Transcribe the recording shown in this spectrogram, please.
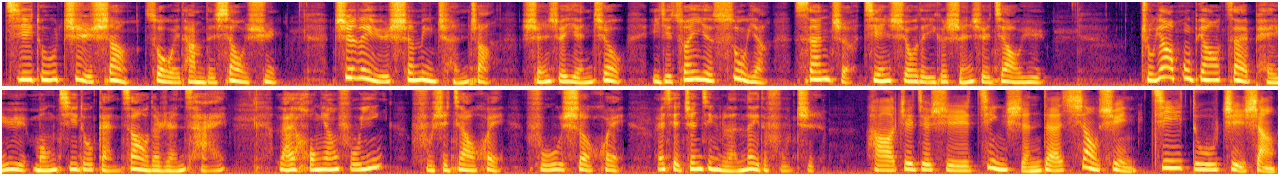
基督至上作为他们的校训，致力于生命成长、神学研究以及专业素养三者兼修的一个神学教育。主要目标在培育蒙基督感召的人才，来弘扬福音、服侍教会、服务社会，而且增进人类的福祉。好，这就是敬神的校训“基督至上”，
